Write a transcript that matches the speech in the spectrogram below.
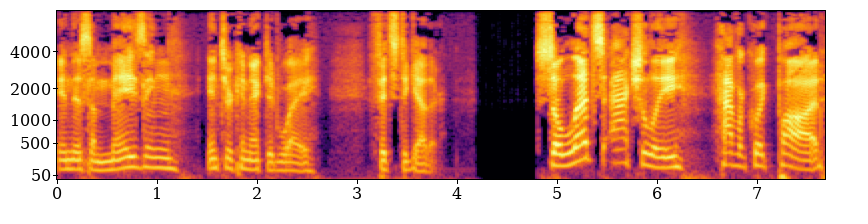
in this amazing interconnected way, fits together. So let's actually have a quick pod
